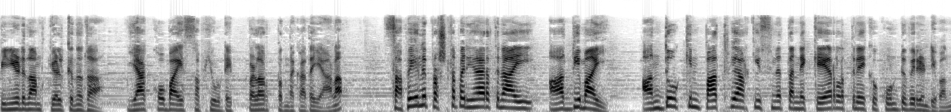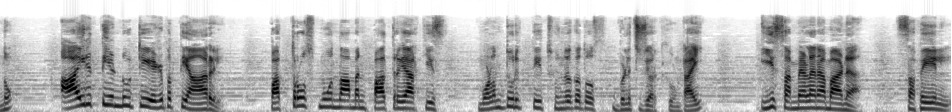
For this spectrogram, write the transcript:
പിന്നീട് നാം കേൾക്കുന്നത് യാക്കോബായ സഭയുടെ പിളർപ്പെന്ന കഥയാണ്. സഭയിലെ പ്രശ്നപരിഹാരത്തിനായി ആദ്യമായി അന്തോക്കിൻ പാത്രിയാർക്കീസിനെ തന്നെ കേരളത്തിലേക്ക് കൊണ്ടുവരേണ്ടി വന്നു. ആയിരത്തി എണ്ണൂറ്റി എഴുപത്തി ആറിൽ പത്രോസ് മൂന്നാമൻ പാത്രിയാർക്കീസ് മുളന്തുരുത്തി സുനകദോസ് വിളിച്ചു ചേർക്കുകയുണ്ടായി. ഈ സമ്മേളനമാണ് സഭയിൽ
